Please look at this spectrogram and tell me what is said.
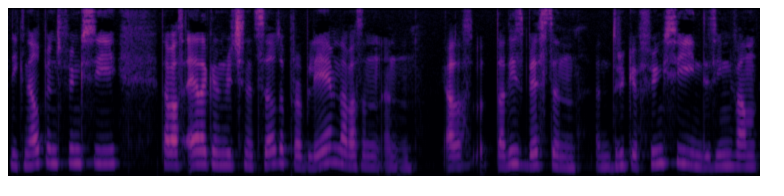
Die knelpuntfunctie, dat was eigenlijk een beetje hetzelfde probleem. Dat, was een, een ja, dat, is best een, een drukke functie in de zin van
